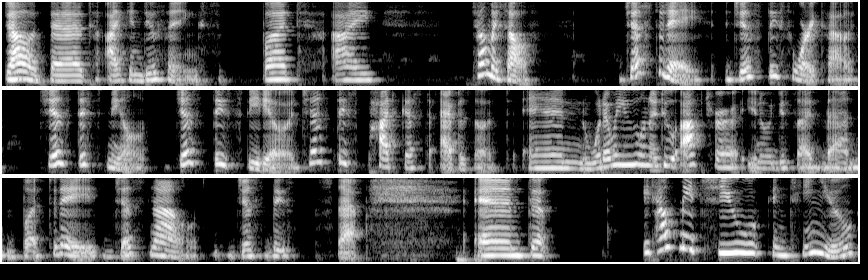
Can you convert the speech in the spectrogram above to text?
doubt that I can do things, but I tell myself, just today, just this workout, just this meal, just this video, just this podcast episode, and whatever you want to do after, you know, decide then. But today, just now, just this step. And uh, it helped me to continue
